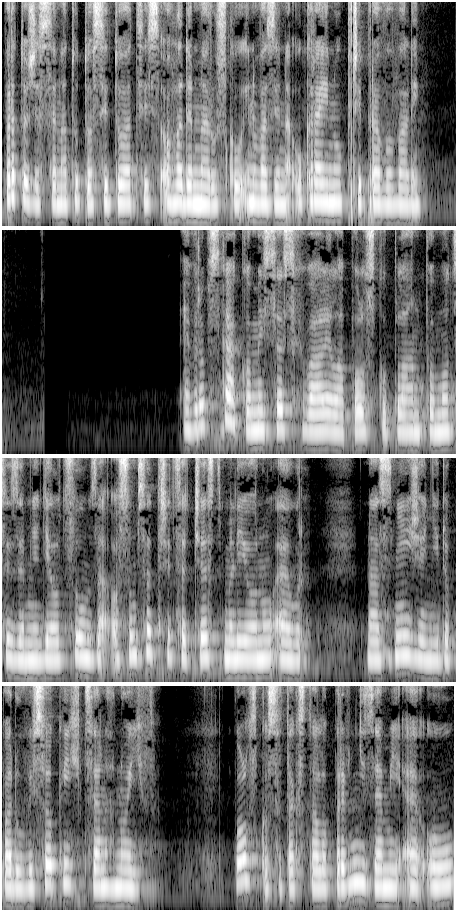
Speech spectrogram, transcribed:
protože se na tuto situaci s ohledem na ruskou invazi na Ukrajinu připravovali. Evropská komise schválila Polsku plán pomoci zemědělcům za 836 milionů eur na snížení dopadu vysokých cen hnojiv. Polsko se tak stalo první zemí EU,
